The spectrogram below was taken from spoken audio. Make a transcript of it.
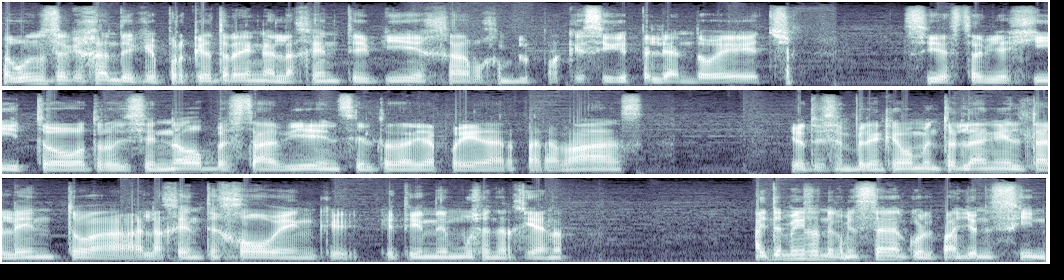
algunos se quejan de que por qué traen a la gente vieja, por ejemplo, por qué sigue peleando Edge si ya está viejito. Otros dicen, no, pues está bien, si él todavía puede dar para más. Y otros dicen, pero ¿en qué momento le dan el talento a la gente joven que, que tiene mucha energía, ¿no? Ahí también es donde comienzan a culpar a John Cena,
